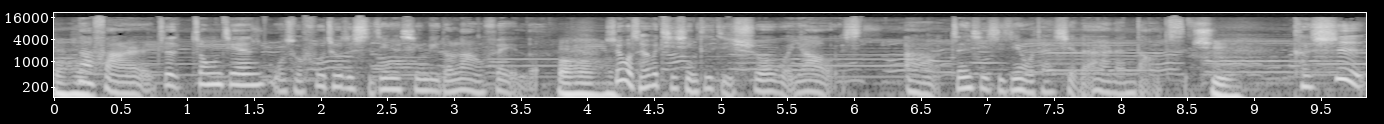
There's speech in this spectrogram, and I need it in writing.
嗯那反而这中间我所付出的时间跟心力都浪费了，嗯所以我才会提醒自己说我要啊、珍惜时间，我才写的爱尔兰岛词。是，可是《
